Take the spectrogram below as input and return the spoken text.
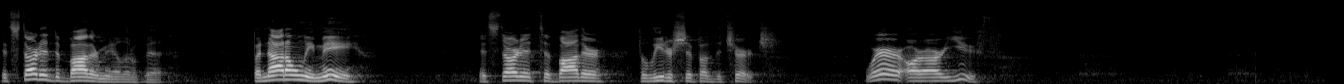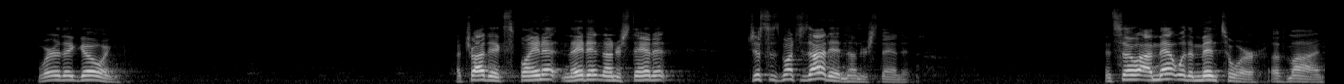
it started to bother me a little bit. But not only me, it started to bother the leadership of the church. Where are our youth? Where are they going? I tried to explain it, and they didn't understand it just as much as I didn't understand it. And so I met with a mentor of mine,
